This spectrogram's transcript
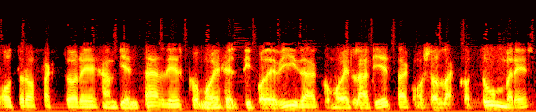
otros factores ambientales, como es el tipo de vida, como es la dieta, como son las costumbres,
